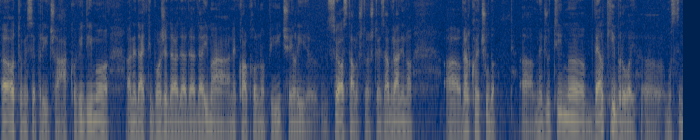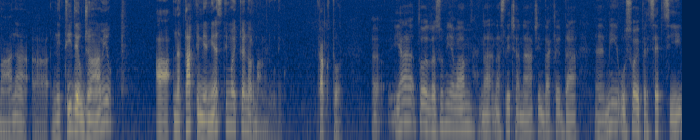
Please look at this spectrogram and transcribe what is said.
o tome se priča. Ako vidimo, ne daj ti Bože, da, da, da, da ima neko alkoholno piće ili sve ostalo što, što je zabranjeno, veliko je čudo. Međutim, veliki broj muslimana niti ide u džamiju, a na takvim je mjestima i to je normalno ljudima. Kako to? E, ja to razumijem vam na, na sličan način, dakle da e, mi u svojoj percepciji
